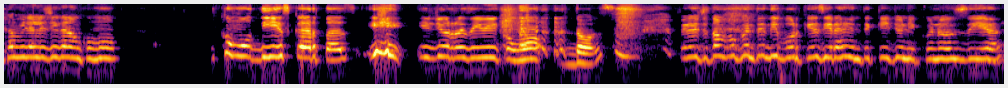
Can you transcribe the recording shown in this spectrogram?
Camila les llegaron como, como 10 cartas y, y yo recibí como dos. Pero yo tampoco entendí por qué si era gente que yo ni conocía.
